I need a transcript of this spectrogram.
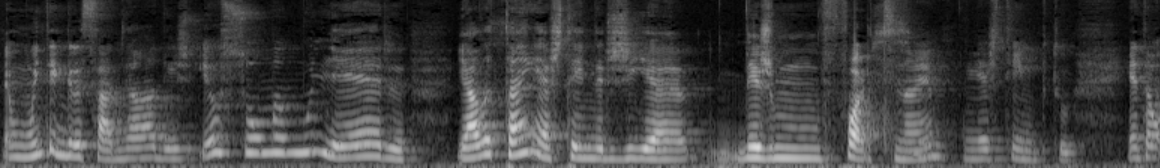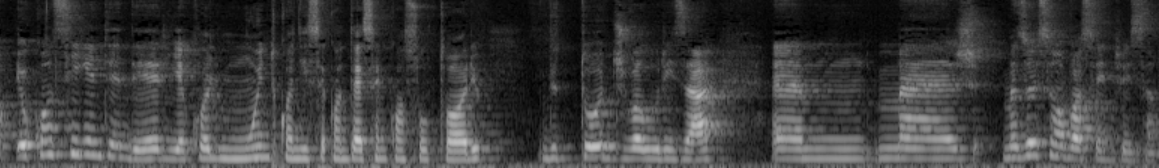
É muito engraçado. Ela diz: Eu sou uma mulher. E ela tem esta energia mesmo forte, Sim. não é? Este ímpeto. Então eu consigo entender e acolho muito quando isso acontece em consultório, de todos valorizar, um, mas, mas ouçam a vossa intuição,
